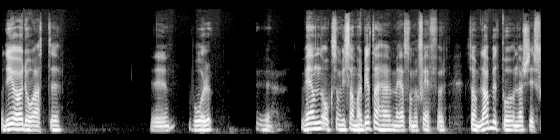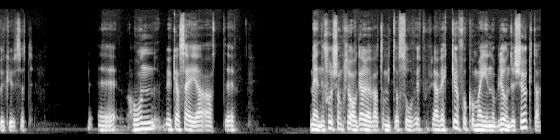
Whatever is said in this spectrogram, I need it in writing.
Och det gör då att eh, eh, vår eh, vän och som vi samarbetar här med som är chef för sömnlabbet på universitetssjukhuset. Eh, hon brukar säga att eh, människor som klagar över att de inte har sovit på flera veckor får komma in och bli undersökta.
